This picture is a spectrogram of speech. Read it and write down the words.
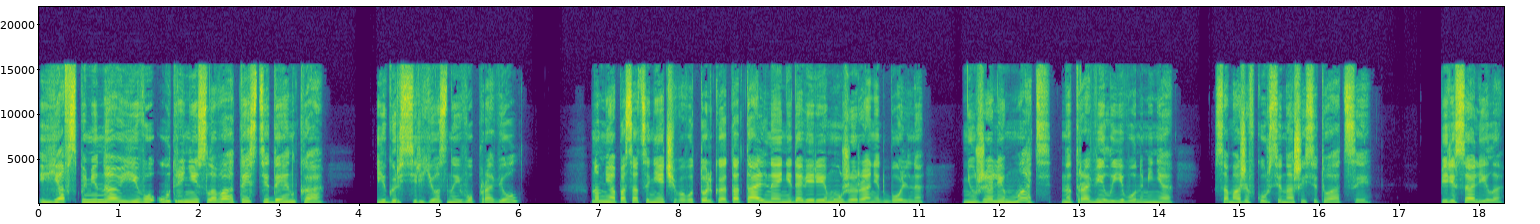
И я вспоминаю его утренние слова о тесте ДНК. Игорь серьезно его провел? Но мне опасаться нечего, вот только тотальное недоверие мужа ранит больно. Неужели мать натравила его на меня? Сама же в курсе нашей ситуации. Пересолила.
